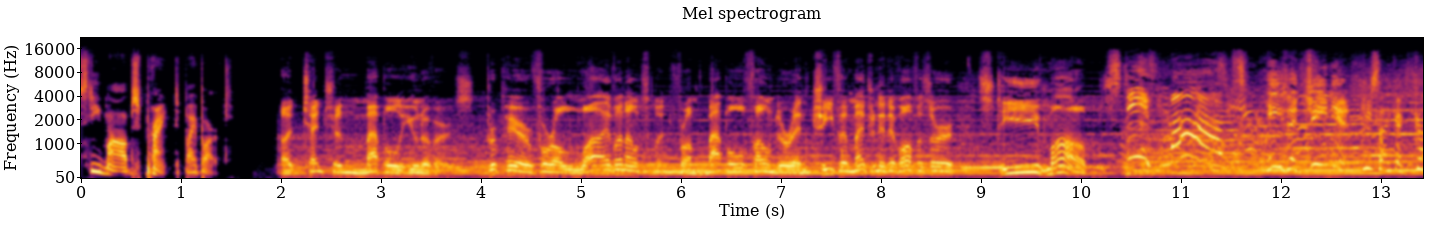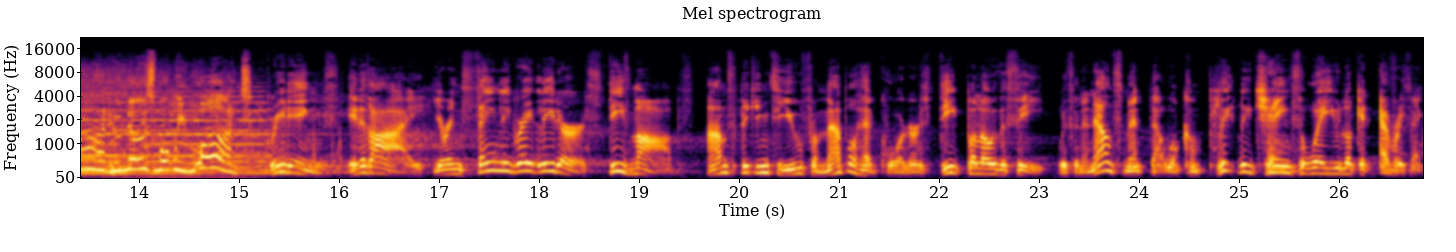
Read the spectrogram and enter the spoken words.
Steve Mobs pranked by Bart. Attention Maple Universe. Prepare for a live announcement from Maple founder and chief imaginative officer, Steve Mobs. Steve Mobs! He's a genius! He's like a god who knows what we want! Greetings. It is I, your insanely great leader, Steve Mobs. I'm speaking to you from Maple headquarters deep below the sea with an announcement that will completely change the way you look at everything.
